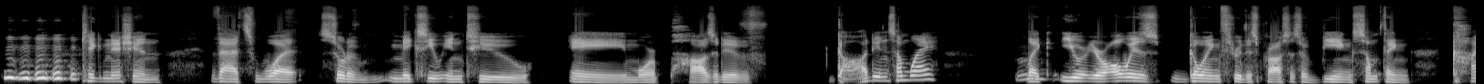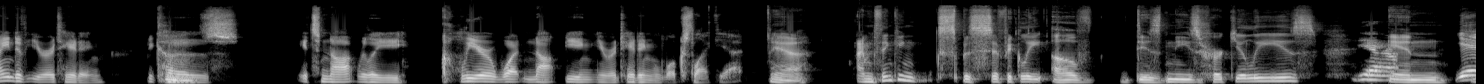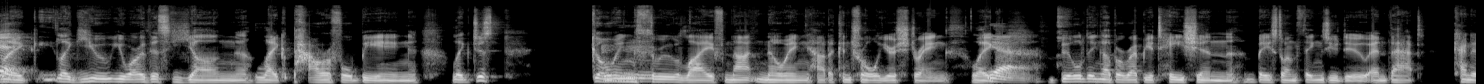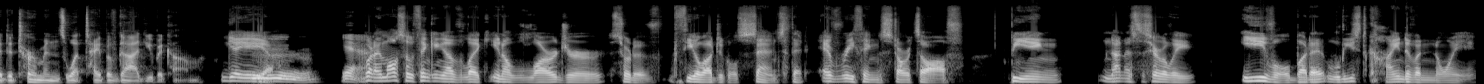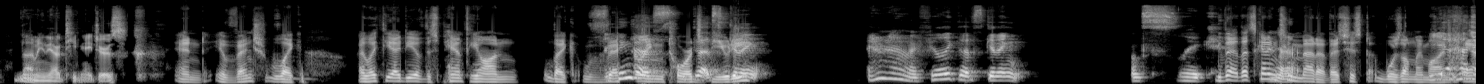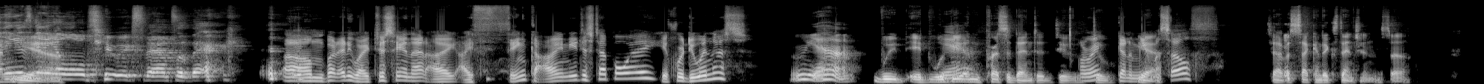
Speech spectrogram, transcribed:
recognition, that's what sort of makes you into a more positive god in some way. Mm-hmm. Like you're you're always going through this process of being something kind of irritating mm-hmm. because it's not really clear what not being irritating looks like yet. Yeah. I'm thinking specifically of Disney's Hercules Yeah. in Yeah. like like you you are this young like powerful being like just going Mhm. through life not knowing how to control your strength like yeah. building up a reputation based on things you do and that kind of determines what type of god you become Yeah, yeah, yeah. Mm. Yeah. But I'm also thinking of like in a larger sort of theological sense that everything starts off being not necessarily evil, but at least kind of annoying. i mean they are teenagers And eventually, like, I like the idea of this pantheon, like, I think vectoring that's- towards that's beauty. getting- I don't know. I feel like that's getting. It's like. That, that's getting too meta. That's just was on my mind. yeah, I think it's Yeah. getting a little too expansive there. um, but anyway, just saying that, I, I think I need to step away if we're doing this. Oh yeah. we it would be unprecedented to All right, to, gonna mute yeah, myself. to have a second extension so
